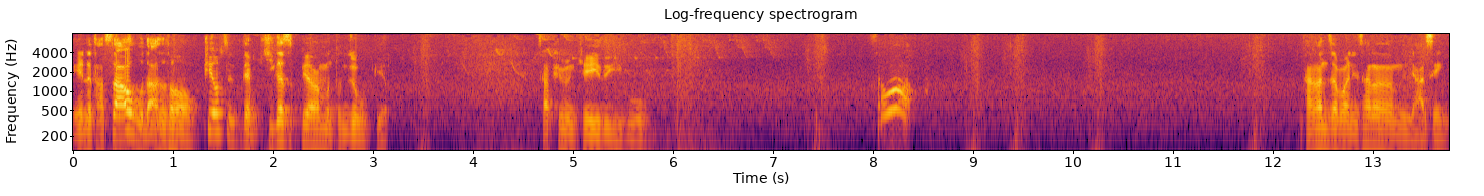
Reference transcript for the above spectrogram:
얘네 다 싸우고 나서 피 없을 때 기가스피어 한번 던져볼게요. 잡히면 개이득이고. 싸워! 강한 자만이 살아남는 야생.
